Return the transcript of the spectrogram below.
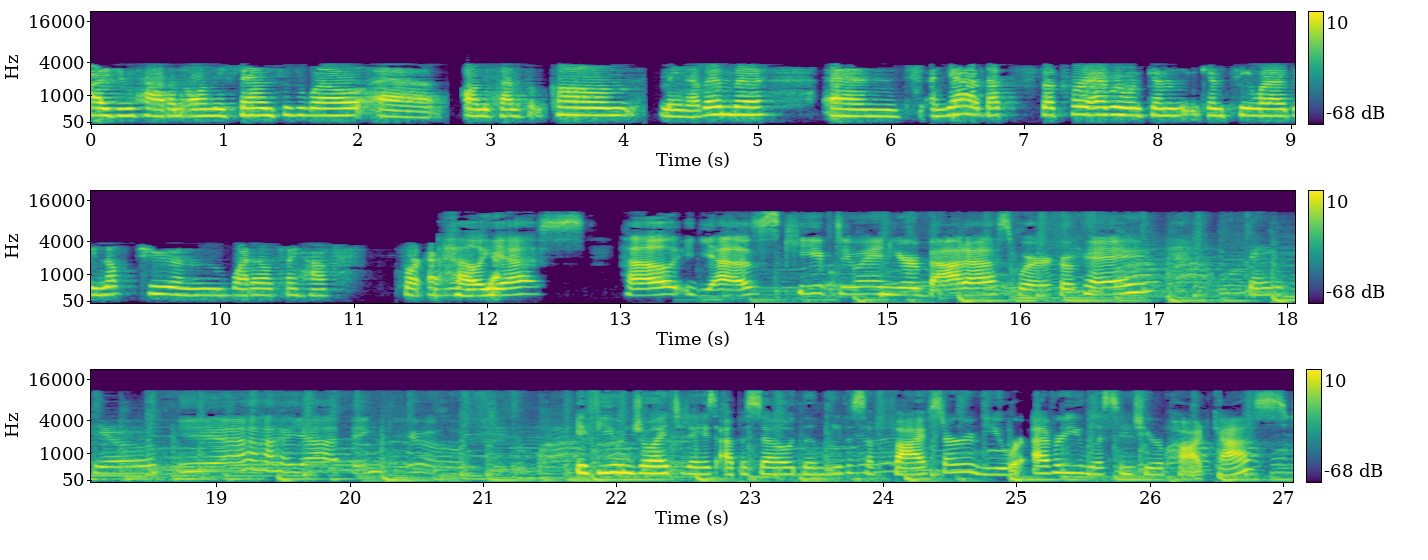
I do have an OnlyFans as well, uh, OnlyFans.com, Lina Bembe, and and yeah, that's that's where everyone can can see what I've been up to and what else I have for everyone. Hell yeah. yes. Hell yes. Keep doing your badass work, okay? Thank you. Yeah, yeah, thank you. If you enjoyed today's episode, then leave us a five star review wherever you listen to your podcast.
